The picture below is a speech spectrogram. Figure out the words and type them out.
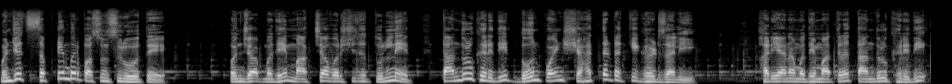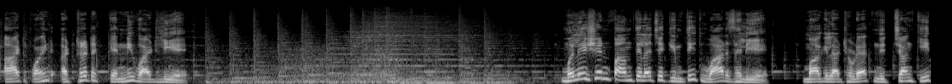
म्हणजेच सप्टेंबरपासून सुरू होते. पंजाबमध्ये मागच्या वर्षीच्या तुलनेत तांदूळ खरेदीत दोन पॉईंट शहात्तर टक्के घट झाली. हरियाणामध्ये मात्र तांदूळ खरेदी आठ पॉईंट अठरा टक्क्यांनी वाढली आहे. मलेशियन पाम तेलाच्या किमतीत वाढ झालीय मागील आठवड्यात निच्चांकित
